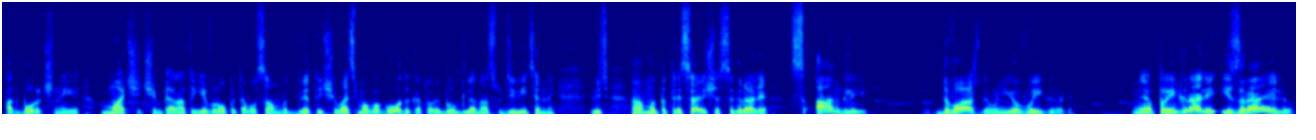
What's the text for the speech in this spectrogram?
отборочные матчи чемпионата Европы того самого 2008 года, который был для нас удивительный. Ведь а, мы потрясающе сыграли с Англией, дважды у нее выиграли. Э, проиграли Израилю,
